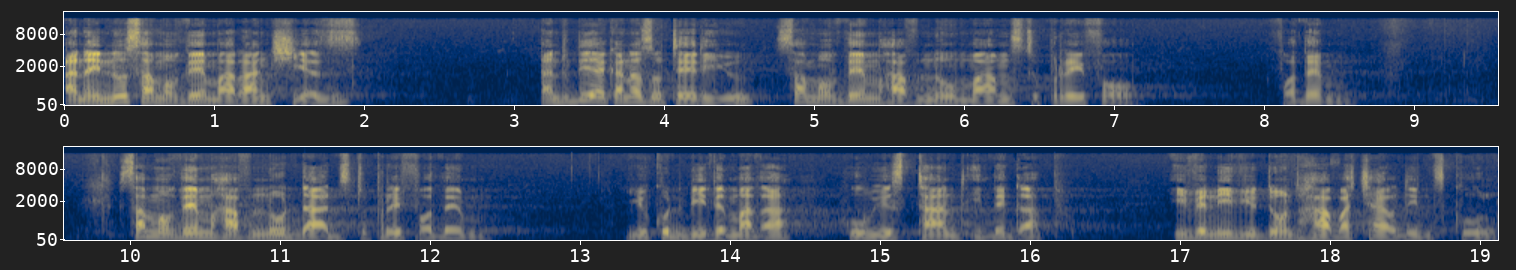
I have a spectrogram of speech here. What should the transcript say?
And I know some of them are anxious. And today I can also tell you, some of them have no moms to pray for, for them. Some of them have no dads to pray for them. You could be the mother who will stand in the gap, even if you don't have a child in school.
